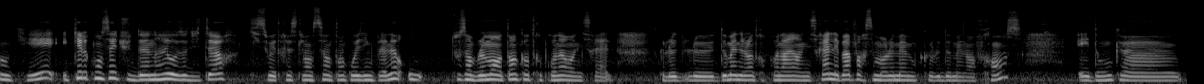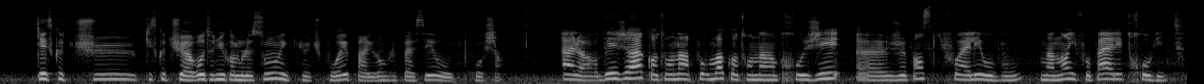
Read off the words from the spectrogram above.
Ok. Et quel conseil tu donnerais aux auditeurs qui souhaiteraient se lancer en tant que wedding planner ou tout simplement en tant qu'entrepreneur en Israël Parce que le, domaine de l'entrepreneuriat en Israël n'est pas forcément le même que le domaine en France. Et donc, euh, qu'est-ce que tu as retenu comme leçon et que tu pourrais par exemple passer au prochain? Alors déjà, quand on a, pour moi, quand on a un projet, euh, je pense qu'il faut aller au bout. Maintenant, il ne faut pas aller trop vite.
